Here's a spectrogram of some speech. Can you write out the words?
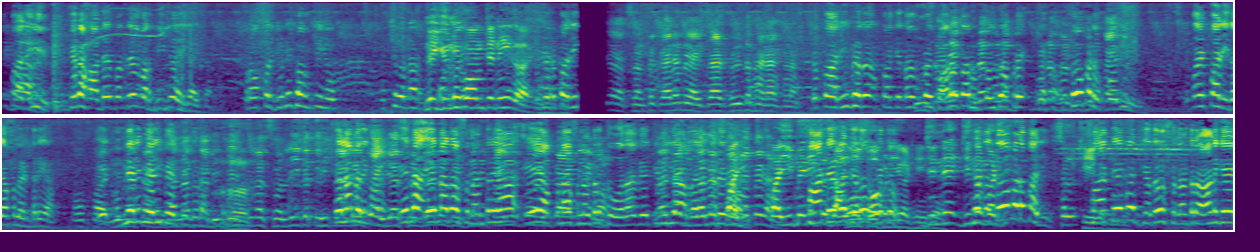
ਭਾਜੀ ਜਿਹੜਾ ਸਾਡੇ ਬੰਦੇ ਵਰਦੀ ਚ ਹੋਏਗਾ ਇਦਾਂ। ਪ੍ਰੋਪਰ ਯੂਨੀਫਾਰਮ ਚ ਹੀ ਹੋ ਪੁੱਛੋ ਉਹਨਾਂ ਨੂੰ। ਨਹੀਂ ਯੂਨੀਫਾਰਮ ਚ ਨਹੀਂ ਗਾ ਇਹ। ਫਿਰ ਭਾਜੀ ਐਕਸੈਂਟ ਕਹਿ ਰਹੇ ਨੇ ਆਈ ਕਾਰਡ ਥੋੜੀ ਦਿਖਾਣਾ ਆਪਣਾ। ਤੇ ਭਾਜੀ ਫਿਰ ਆਪਾਂ ਕਿਦਾਂ ਕੋਈ ਬਾਹਰੋਂ ਤੁਹਾਨੂੰ ਕੋਈ ਆਪਣੇ ਮਿੰਟ ਭਾਜੀ ਇਹ ਭਾਈ ਭਾਜੀ ਦਾ ਸਿਲੰਡਰ ਆ। ਉਹ ਭਾਜੀ ਇਹ ਮੇਰੀ ਮੇਰੀ ਬੇਨਤੀ ਤੁਹਾਡੀ ਕਰੋ ਬੇਨਤੀ ਮੈਂ ਸੁਣ ਲਈ ਕਿ ਤੁਸੀਂ ਪਹਿਲਾਂ ਮੇਰੀ ਇਹਨਾਂ ਇਹਨਾਂ ਦਾ ਸਿਲੰਡਰ ਆ ਇਹ ਆਪਣਾ ਸਿਲੰਡਰ ਦੋ? ਦਾ ਵੇਚਣ ਹਜ਼ਾਰ ਦਾ ਕਿਹੜੇ ਦਾ ਭਾਜੀ ਮੇਰੀ ਸਾਡੇ ਤਾਂ ਕੋਲ ਜਦੋਂ ਜਿੰਨੇ ਜਿੰਨੇ ਜਿੰਨੇ ਦੋ ਮਿੰਟ ਭਾਜੀ। ਸਾਡੇ ਕੋਲ ਜਦੋਂ ਸਿਲੰਡਰ ਆਣਗੇ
